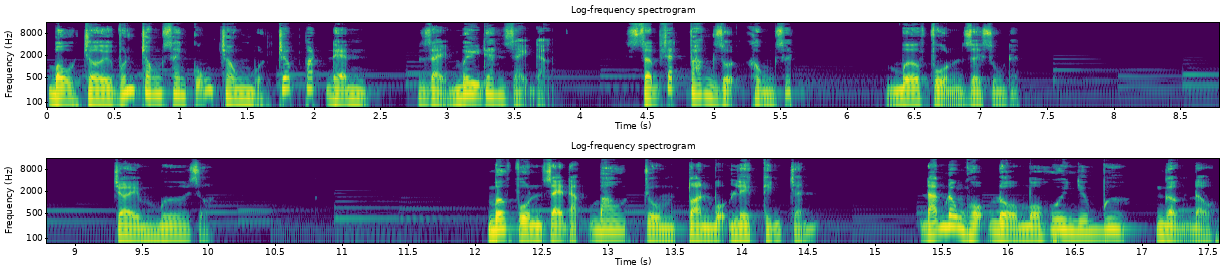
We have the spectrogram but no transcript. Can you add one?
Bầu trời vốn trong xanh cũng trong một chớp mắt đen, Dày mây đen dày đặc, Sấm sét vang dội không dứt, Mưa phùn rơi xuống đất. Trời mưa rồi. Mưa phùn dày đặc bao trùm toàn bộ lê kính chấn Đám đông hộ đổ mồ hôi như mưa, ngẩng đầu.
